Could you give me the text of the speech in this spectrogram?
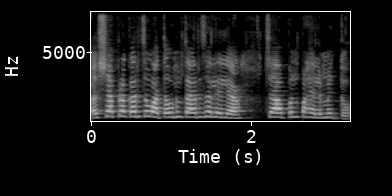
अशा प्रकारचं वातावरण तयार झालेल्या च्या आपण पाहायला मिळतो.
